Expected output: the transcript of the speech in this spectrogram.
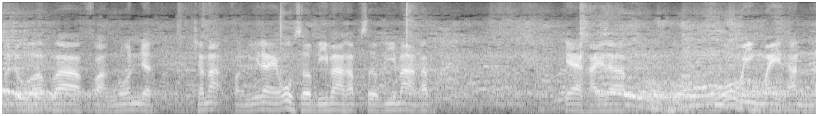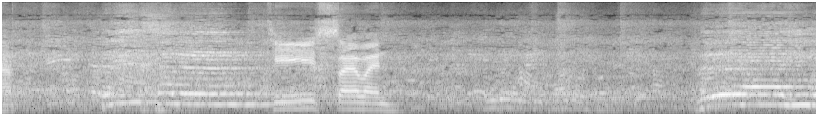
มาดูครับว่าฝั่งโน้นจะชนะฝั่งนี้ได้ โอ้เสิร์ฟดีมากครับ เสิร์ฟดีมากครับ แก้ไขแล้วครับ โอ้โหวิ่งไม่ทันนะครับ ทีเซเว่น ทีเซเว่น เนียยูว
